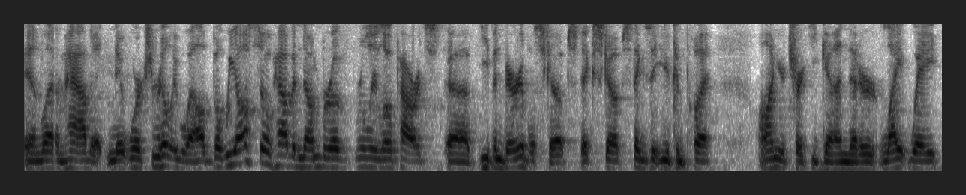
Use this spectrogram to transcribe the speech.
and, let them have it, and it works really well. But we also have a number of really low powered, uh, even variable scopes, fixed scopes, things that you can put on your turkey gun that are lightweight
